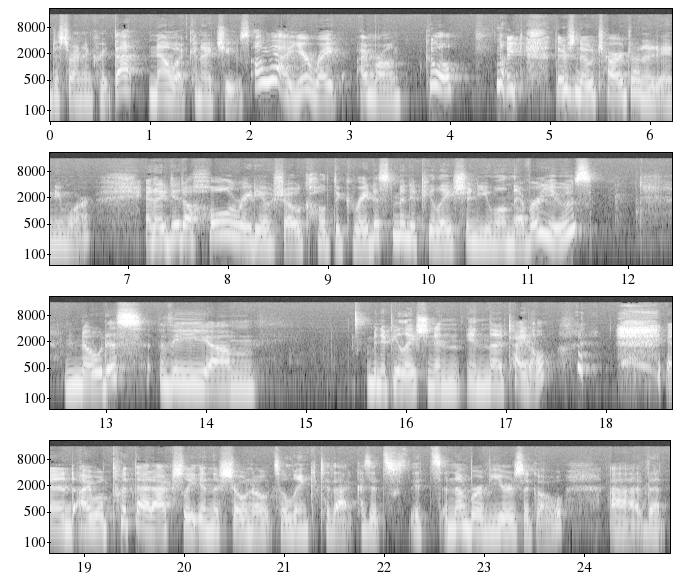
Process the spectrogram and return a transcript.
just trying to create that. Now what can I choose? Oh, yeah, you're right. I'm wrong. Cool. like there's no charge on it anymore. And I did a whole radio show called The Greatest Manipulation You Will Never Use. Notice the um, manipulation in, in the title. and I will put that actually in the show notes, a link to that, because it's it's a number of years ago uh, that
